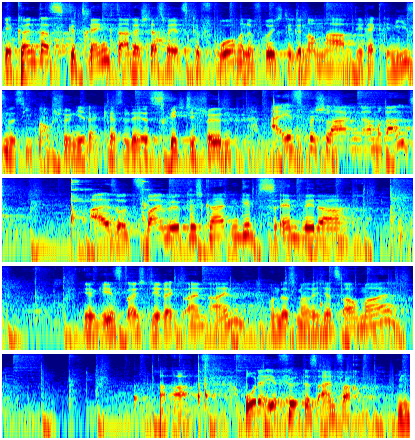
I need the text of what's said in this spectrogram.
Ihr könnt das Getränk dadurch dass wir jetzt gefrorene Früchte genommen haben direkt genießen. Das sieht man auch schön hier der Kessel der ist richtig schön eisbeschlagen am Rand. Also zwei Möglichkeiten gibt es. Entweder ihr gießt euch direkt einen ein und das mache ich jetzt auch mal. Oder ihr füllt das einfach hm,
